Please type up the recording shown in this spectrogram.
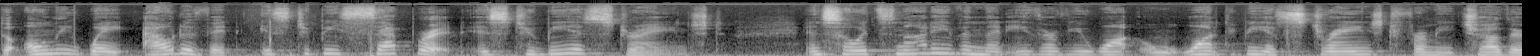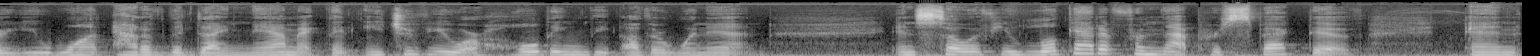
the only way out of it is to be separate, is to be estranged. And so it's not even that either of you want, want to be estranged from each other, you want out of the dynamic that each of you are holding the other one in. And so if you look at it from that perspective and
